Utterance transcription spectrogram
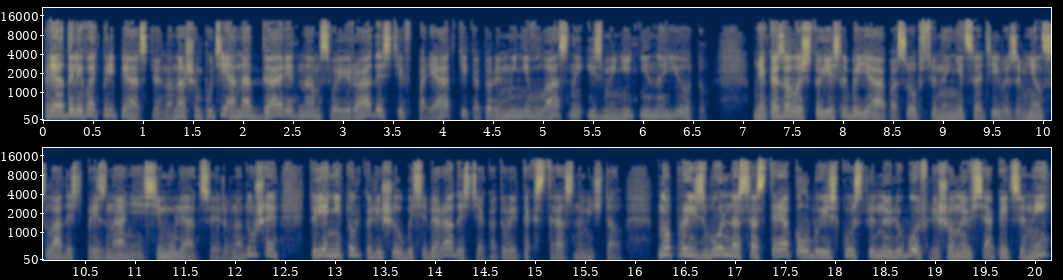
преодолевать препятствия на нашем пути, она дарит нам свои радости в порядке, который мы не властны изменить ни на йоту. Мне казалось, что если бы я по собственной инициативе заменил сладость признания, симуляции, равнодушия, то я не только лишил бы себя радости, о которой так страстно мечтал, но произвольно состряпал бы искусственную любовь, лишенную всякой цены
